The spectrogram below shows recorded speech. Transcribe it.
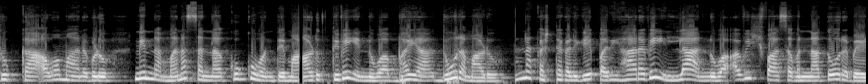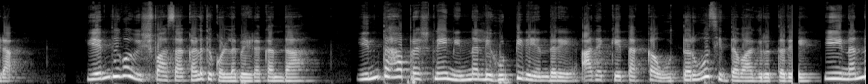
ದುಃಖ, ಅವಮಾನಗಳು ನಿನ್ನ ಮನಸ್ಸನ್ನ ಕುಗ್ಗುವಂತೆ ಮಾಡುತ್ತಿವೆ ಎನ್ನುವ ಭಯ ದೂರ ಮಾಡು. ನನ್ನ ಕಷ್ಟಗಳಿಗೆ ಪರಿಹಾರವೇ ಇಲ್ಲ ಅನ್ನುವ ಅವಿಶ್ವಾಸವನ್ನ ತೋರಬೇಡ. ಎಂದಿಗೂ ವಿಶ್ವಾಸ ಕಳೆದುಕೊಳ್ಳಬೇಡ ಕಂದ. ಇಂತಹ ಪ್ರಶ್ನೆ ನಿನ್ನಲ್ಲಿ ಹುಟ್ಟಿದೆ ಎಂದರೆ ಅದಕ್ಕೆ ತಕ್ಕ ಉತ್ತರವೂ ಸಿದ್ಧವಾಗಿರುತ್ತದೆ. ಈ ನನ್ನ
